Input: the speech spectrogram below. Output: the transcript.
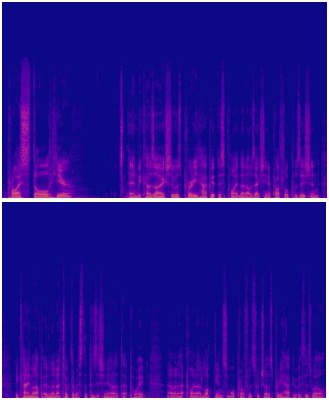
The price stalled here, and because I actually was pretty happy at this point that I was actually in a profitable position, it came up, and then I took the rest of the position out at that point. Um, at that point, I locked in some more profits, which I was pretty happy with as well.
